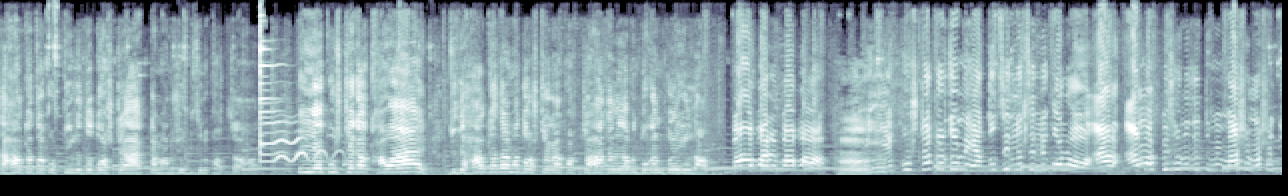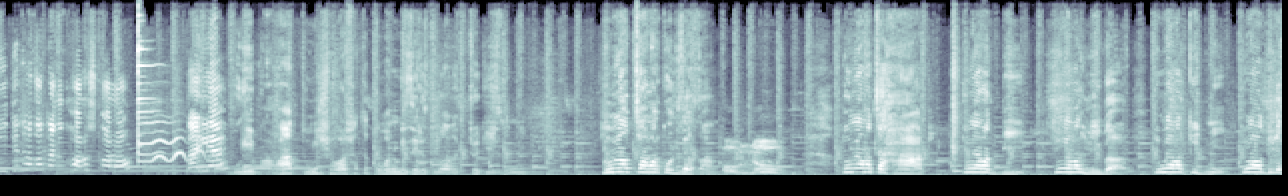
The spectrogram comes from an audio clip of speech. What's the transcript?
তা হাল খাতা করতে গেলে তো দশ টাকা একটা মানুষের পিছনে খরচা হয়। এই একুশ টাকা খাওয়ায় যদি হাল খাতা আমার দশ টাকা খরচা হয় তাহলে আমি দোকান করে গেলাম। বাবা রে বাবা! তুমি একুশ টাকার জন্য এত চিল্লাচিল্লি করো আর আমার পিছনে যে তুমি মাসে মাসে দুই তিন হাজার টাকা খরচ করো তাইলে? ওরে বাবা তুমি সবার সাথে তোমার নিজের তুলা দেখছ কি তুমি তুমি হচ্ছে আমার কলিজা জান তুমি আমার হচ্ছে হার্ট তুমি আমার বি তুমি আমার লিভার তুমি আমার কিডনি তুমি আমার দুটো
